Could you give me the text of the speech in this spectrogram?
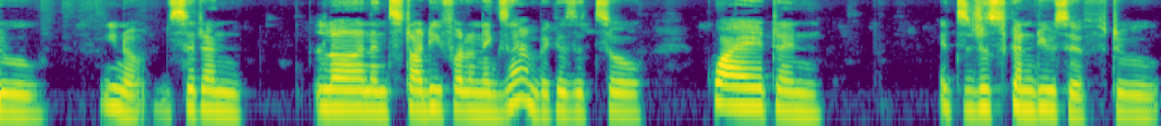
to you know sit and learn and study for an exam because it's so quiet and it's just conducive to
